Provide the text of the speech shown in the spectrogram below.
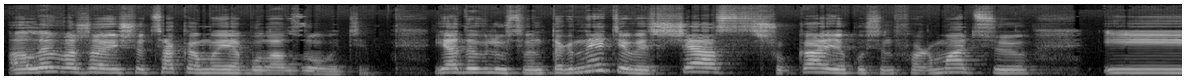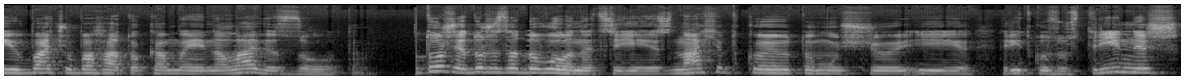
Але вважаю, що ця камея була в золоті. Я дивлюсь в інтернеті весь час, шукаю якусь інформацію і бачу багато камей на лаві з золота. Тож я дуже задоволена цією знахідкою, тому що і рідко зустрінеш.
